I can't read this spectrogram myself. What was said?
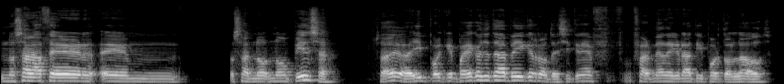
No sabe hacer. em, o sea, no, no piensa. ¿Sabes? Ahí, porque ¿para qué coño te va a pedir que rote si tienes farmea de gratis por todos lados?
